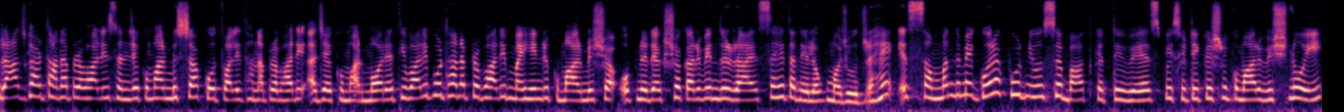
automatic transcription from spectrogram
Rajghat थाना प्रभारी संजय कुमार मिश्रा, कोतवाली थाना प्रभारी अजय कुमार मौर्य, तिवारीपुर थाना प्रभारी महेंद्र कुमार मिश्रा उप निरीक्षक अरविंद राय सहित अन्य लोग मौजूद रहे। इस संबंध में गोरखपुर न्यूज़ से बात करते हुए एसपी सिटी कृष्ण कुमार विश्नोई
